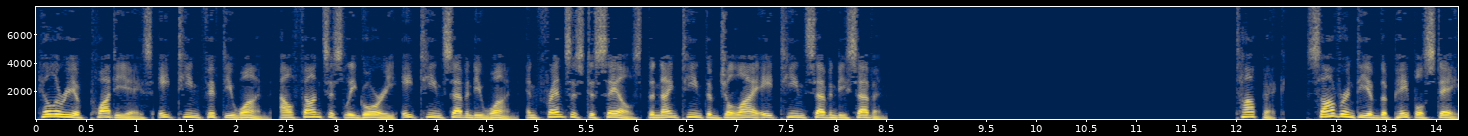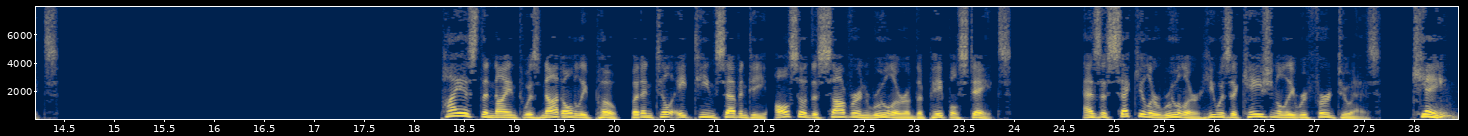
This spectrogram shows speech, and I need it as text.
Hilary of Poitiers (1851), Alphonsus Liguori (1871), and Francis de Sales, the 19th of July 1877. Topic: Sovereignty of the Papal States. Pius IX was not only pope, but until 1870, also the sovereign ruler of the Papal States. As a secular ruler he was occasionally referred to as «king».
